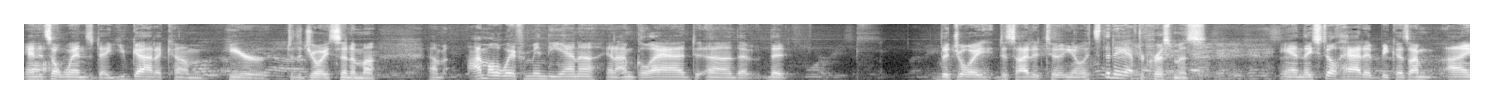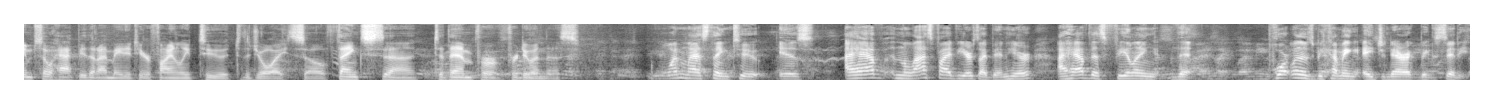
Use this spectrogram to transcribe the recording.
and it's a Wednesday, you've got to come here to the Joy Cinema. Um, I'm all the way from Indiana, and I'm glad uh, that that the Joy decided to. You know, it's the day after Christmas, and they still had it because I'm I am so happy that I made it here finally to to the Joy. So thanks uh, to them for for doing this. One last thing too is I have in the last five years I've been here, I have this feeling that Portland is becoming a generic big city,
